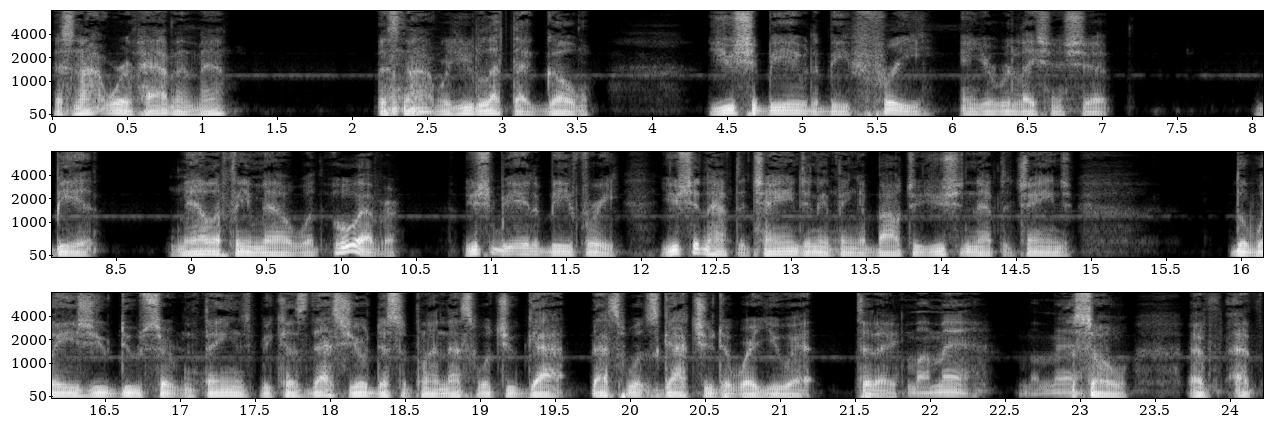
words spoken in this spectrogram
it's not worth having, man. It's not where you let that go. You should be able to be free in your relationship, be it male or female with whoever. You should be able to be free. You shouldn't have to change anything about you. You shouldn't have to change the ways you do certain things because that's your discipline. That's what you got. That's what's got you to where you at today. My man. My man. So if, if,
